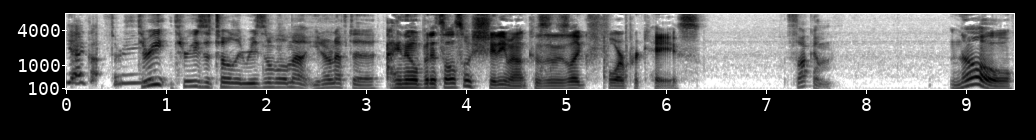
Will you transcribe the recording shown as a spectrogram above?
Yeah, I got three. Three. Three is a totally reasonable amount. You don't have to I know, but it's also a shitty amount because there's like four per case. fuck them. No,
